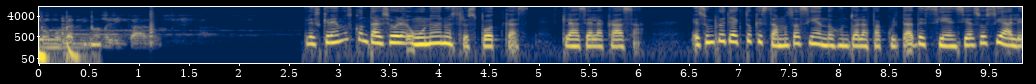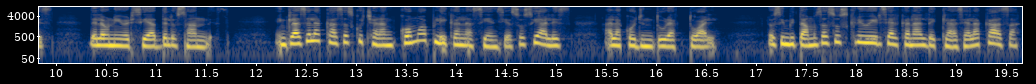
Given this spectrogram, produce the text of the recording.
Somos latinoamericanos. Les queremos contar sobre uno de nuestros podcasts, Clase a la Casa. Es un proyecto que estamos haciendo junto a la Facultad de Ciencias Sociales de la Universidad de los Andes. En Clase a la Casa escucharán cómo aplican las ciencias sociales a la coyuntura actual. Los invitamos a suscribirse al canal de Clase a la Casa,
